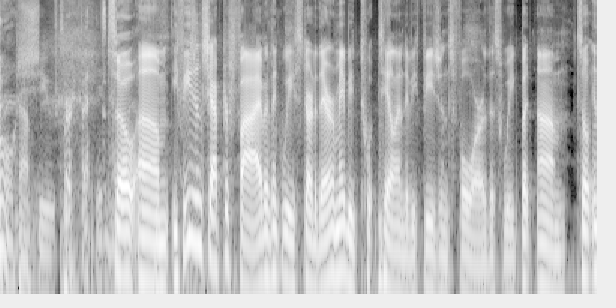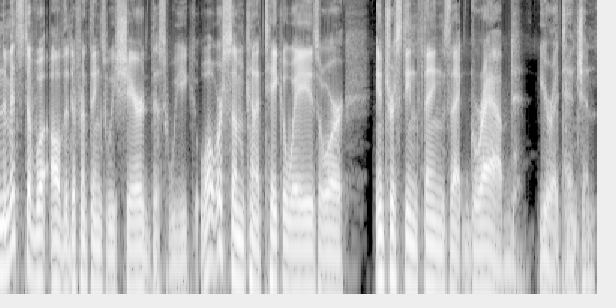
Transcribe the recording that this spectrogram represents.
Oh Tom. shoot! Perfect. So um, Ephesians chapter five, I think we started there, or maybe tw- tail end of Ephesians four this week. But um, so in the midst of what, all the different things we shared this week, what were some kind of takeaways or interesting things that grabbed your attention?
